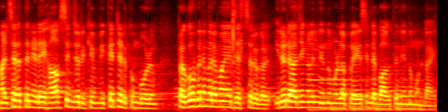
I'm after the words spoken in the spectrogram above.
മത്സരത്തിനിടെ ഹാഫ് സെഞ്ചുറിക്കും വിക്കറ്റ് എടുക്കുമ്പോഴും പ്രകോപനപരമായ ജസ്റ്ററുകൾ ഇരു രാജ്യങ്ങളിൽ നിന്നുമുള്ള പ്ലെയേഴ്സിന്റെ ഭാഗത്തു നിന്നും ഉണ്ടായി.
